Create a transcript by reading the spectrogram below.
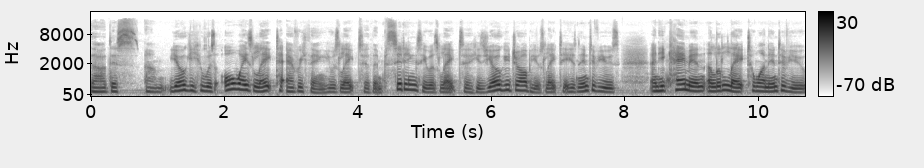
uh, this um, yogi who was always late to everything. He was late to the sittings, he was late to his yogi job, he was late to his interviews. And he came in a little late to one interview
